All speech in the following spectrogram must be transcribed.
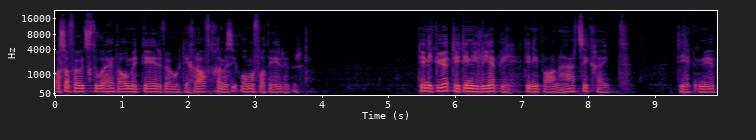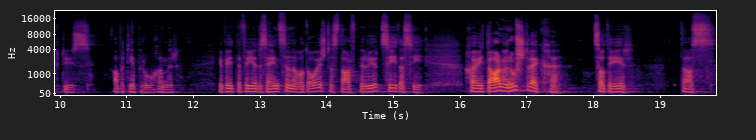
die so viel zu tun hat, auch mit dir, weil die Kraft kommen sie um von dir über. Deine Güte, deine Liebe, deine Barmherzigkeit, die genügt uns, aber die brauchen wir. Ich bitte für jedes Einzelne, der da ist, das darf berührt sein, dass sie die Arme ausstrecken zu dir, dass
